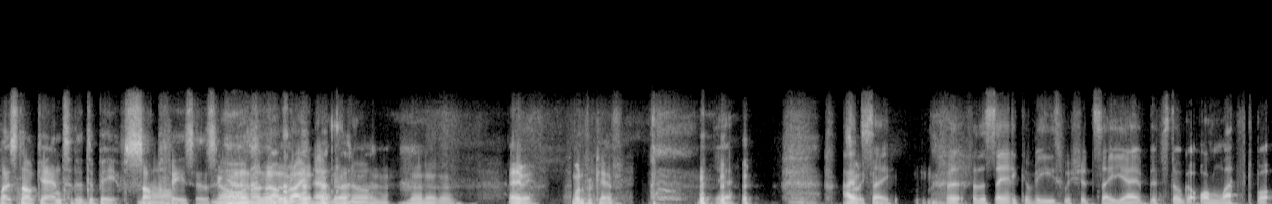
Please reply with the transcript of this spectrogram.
Let's not get into the debate of sub No. phases. No, again. no, not right now, No, no. no, no, no, no. Anyway, one for Kev. Yeah. I'd say, for for the sake of ease, we should say yeah. They've still got one left, but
